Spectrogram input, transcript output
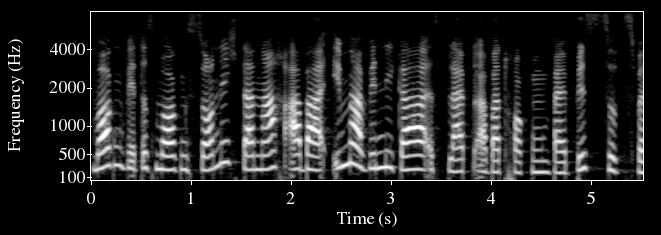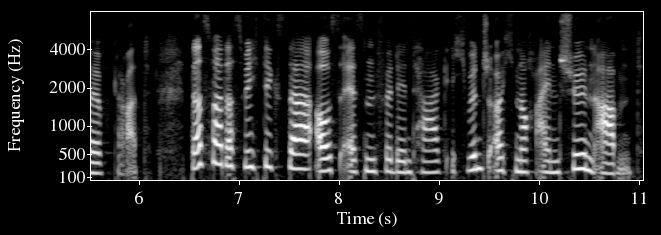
Morgen wird es morgens sonnig, danach aber immer windiger. Es bleibt aber trocken bei bis zu 12 Grad. Das war das Wichtigste aus Essen für den Tag. Ich wünsche euch noch einen schönen Abend.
